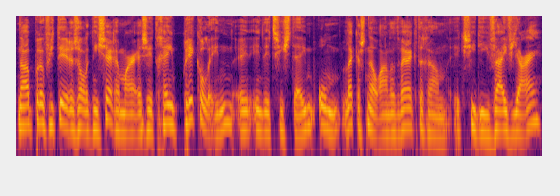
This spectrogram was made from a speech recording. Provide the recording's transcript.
Nou, profiteren zal ik niet zeggen, maar er zit geen prikkel in, in, in dit systeem... om lekker snel aan het werk te gaan. Ik zie die vijf jaar,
